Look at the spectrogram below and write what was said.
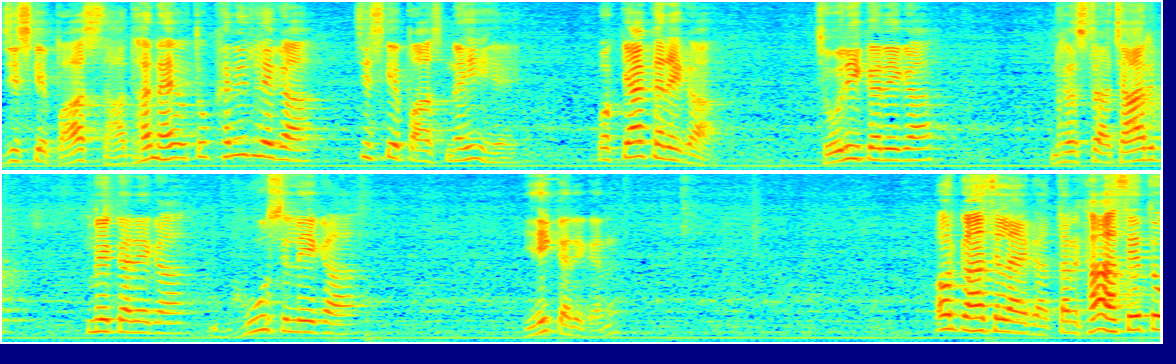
जिसके पास साधन है, वो तो खरीद लेगा, जिसके पास नहीं है वह क्या करेगा? चोरी करेगा, भ्रष्टाचार में करेगा, घूस लेगा। यही करेगा ना। और कहाँ से लाएगा? तनख्वाह से तो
